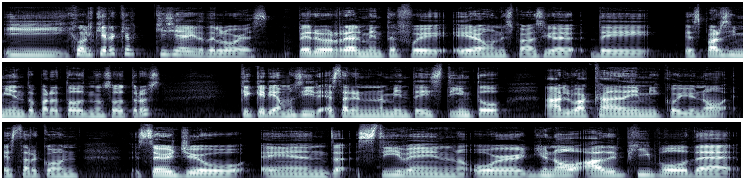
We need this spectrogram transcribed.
Y cualquiera que quisiera ir de Lores, pero realmente fue, era un espacio de, de esparcimiento para todos nosotros que queríamos ir, estar en un ambiente distinto a lo académico, you know, estar con Sergio and Steven or, you know, other people that,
